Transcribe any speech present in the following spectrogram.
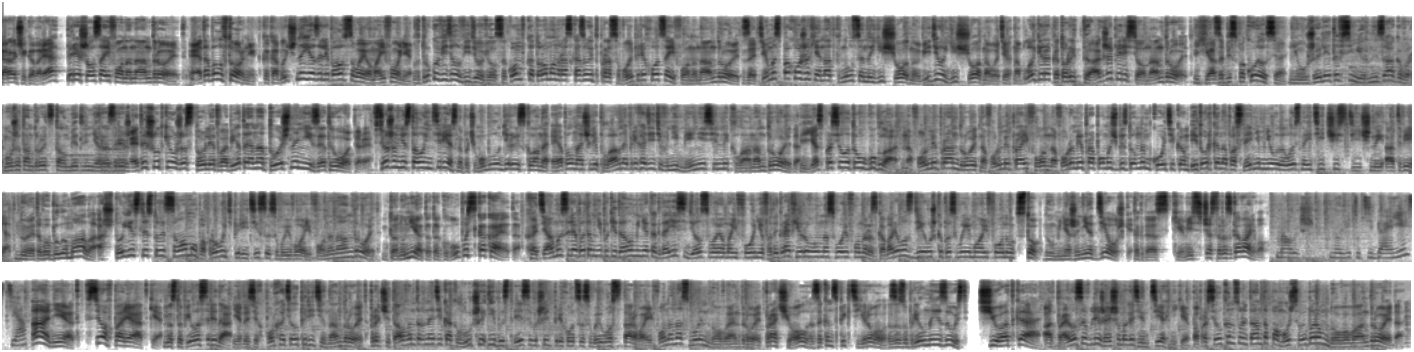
Короче говоря, перешел с айфона на Android. Это был вторник. Как обычно, я залипал в своем айфоне. Вдруг увидел видео Вилсаком, в котором он рассказывает про свой переход с айфона на Android. Затем из похожих я наткнулся на еще одно видео еще одного техноблогера, который также пересел на Android. Я забеспокоился. Неужели это всемирный заговор? Может, Android стал медленнее разряжать? Этой шутки уже сто лет в обед, и она точно не из этой оперы. Все же мне стало интересно, почему блогеры из клана Apple начали плавно приходить в не менее сильный клан Android. Я спросил это у Гугла. На форуме про Android, на форуме про iPhone, на форуме про помощь бездомным котикам. И только на последнем мне удалось найти частичный ответ. Но этого было мало. А что если стоит самому попробовать перейти со своего iPhone на Android? Да ну нет, это глупость какая-то. Хотя мысль об этом не покидала меня, когда я сидел в своем айфоне, фотографировал на свой iPhone, разговаривал с девушкой по своему айфону. Стоп, но у меня же нет девушки. Тогда с кем я сейчас разговаривал? Малыш, но ведь у тебя есть я. А, нет, все в порядке. Наступила среда. Я до сих пор хотел перейти на Android. Прочитал в интернете, как лучше и быстрее совершить переход со своего старого айфона на свой новый Android. Прочел, законспектировал, зазубрил наизусть. Четко! Отправился в ближайший магазин техники, попросил консультанта помочь с выбором нового андроида.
